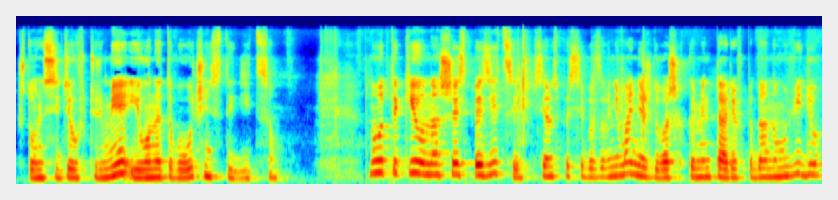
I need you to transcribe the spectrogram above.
что он сидел в тюрьме, и он этого очень стыдится. Ну вот такие у нас 6 позиций. Всем спасибо за внимание. Жду ваших комментариев по данному видео.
